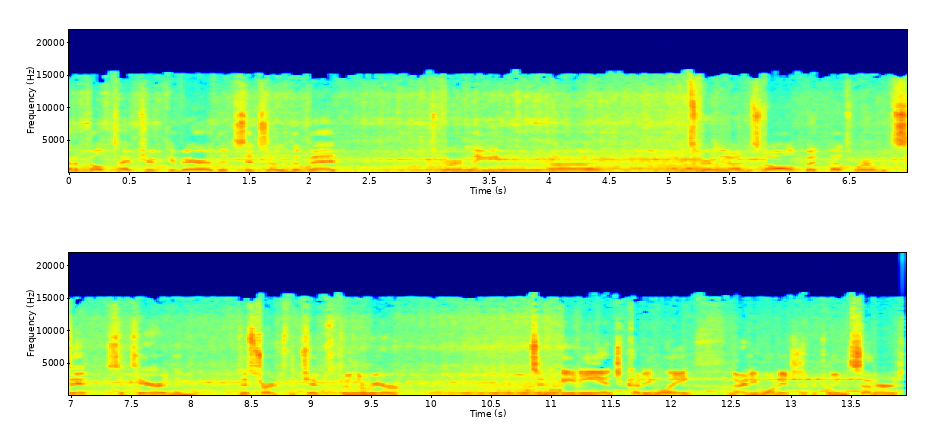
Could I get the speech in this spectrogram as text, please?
Got a belt-type chip conveyor that sits under the bed. It's currently uh, it's currently not installed, but that's where it would sit. It sits here and then discharge the chips through the rear. It's an 80-inch cutting length, 91 inches between centers.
